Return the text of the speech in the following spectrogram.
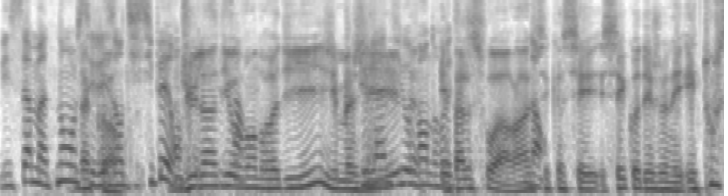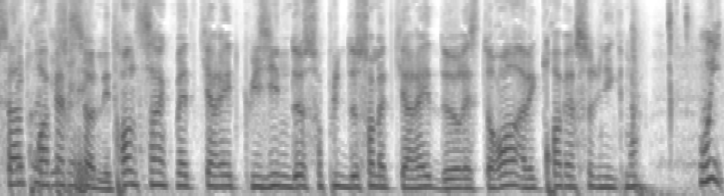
Mais ça, maintenant, on sait les anticiper. En du fait, lundi au vendredi, j'imagine. Du lundi au vendredi. Et pas le soir. Hein, c'est que c'est, c'est qu'au déjeuner. Et tout ça, trois personnes. Les 35 mètres carrés de cuisine, 200, plus de 200 mètres carrés de restaurant avec trois personnes uniquement? Oui,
